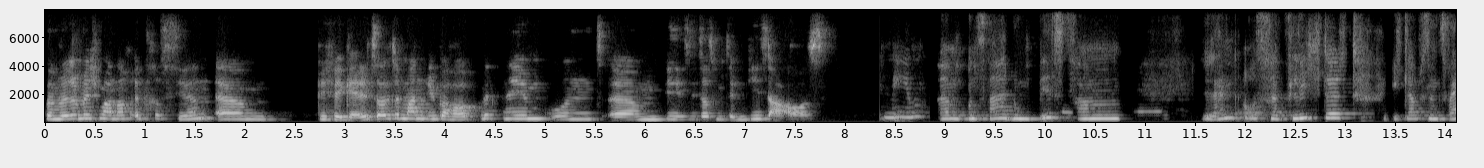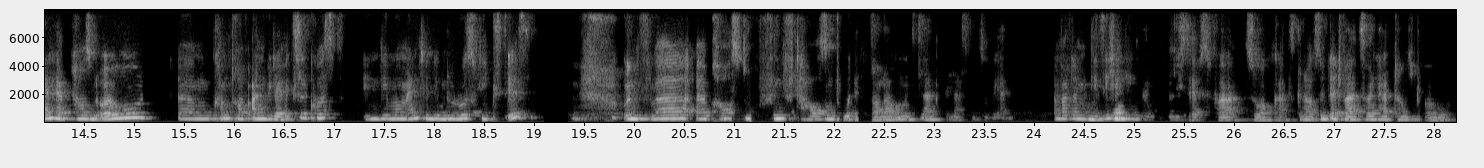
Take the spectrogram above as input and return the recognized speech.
Dann würde mich mal noch interessieren, ähm, wie viel Geld sollte man überhaupt mitnehmen und ähm, wie sieht das mit dem Visa aus? Mitnehmen. Ähm, und zwar, du bist vom Land aus verpflichtet, ich glaube, es sind zweieinhalbtausend Euro, ähm, kommt drauf an, wie der Wechselkurs in dem Moment, in dem du losfliegst, ist. Und zwar äh, brauchst du 5000 US-Dollar, um ins Land gelassen zu werden. Einfach damit die sicher gehen dass du dich selbst versorgen kannst. Genau, es sind etwa zweieinhalbtausend Euro.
